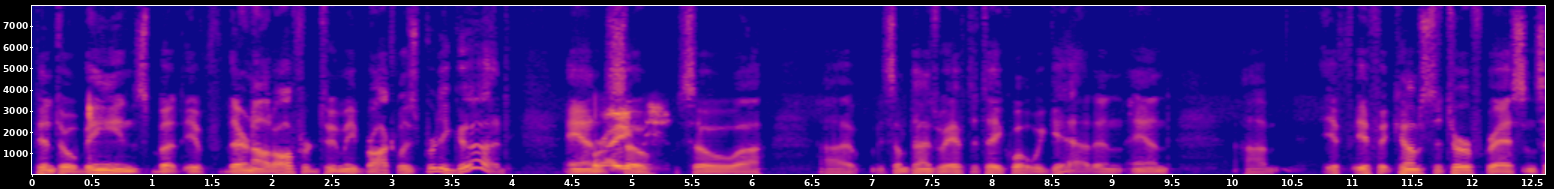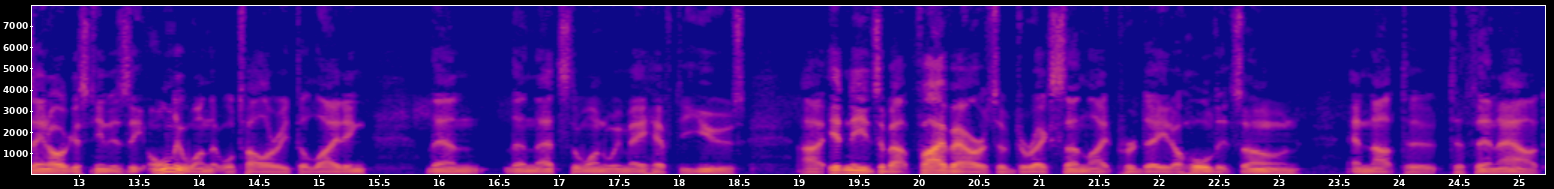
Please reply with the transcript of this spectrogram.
pinto beans, but if they're not offered to me, broccoli's pretty good. And Right. so so uh, uh, sometimes we have to take what we get. And and um, if if it comes to turf grass and St. Augustine is the only one that will tolerate the lighting, then then that's the one we may have to use. Uh, it needs about five hours of direct sunlight per day to hold its own and not to, to thin out.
